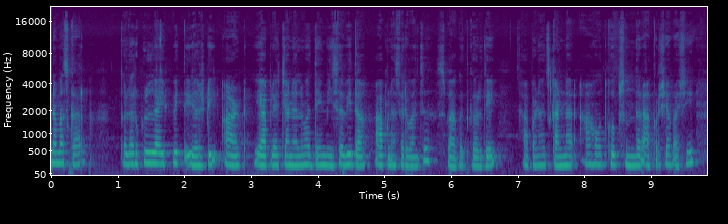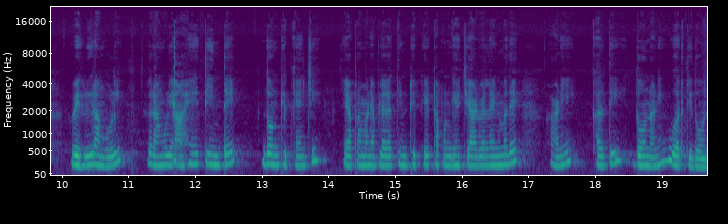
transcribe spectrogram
नमस्कार. Colourful life with H D art या आपल्या चॅनलमध्ये मी सविता आपणा सर्वांचं स्वागत करते. आपण आज काढणार आहोत खूप सुंदर आकर्षक अशी वेगळी रांगोळी. रांगोळी आहे तीन ते दोन ठिपक्यांची. याप्रमाणे आपल्याला तीन ठिपके टाकून घ्यायची आडव्या लाईनमध्ये आणि खालती दोन आणि वरती दोन.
